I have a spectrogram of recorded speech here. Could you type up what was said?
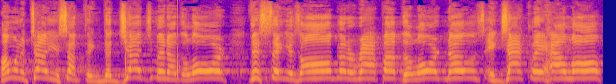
I want to tell you something. The judgment of the Lord, this thing is all going to wrap up. The Lord knows exactly how long.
